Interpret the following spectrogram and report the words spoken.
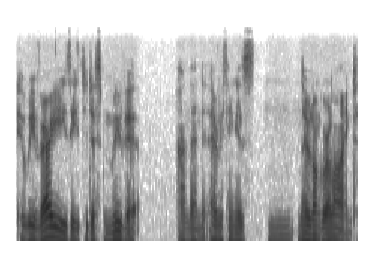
it would be very easy to just move it and then everything is no longer aligned.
